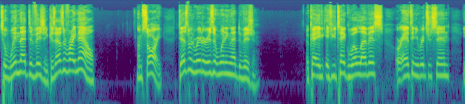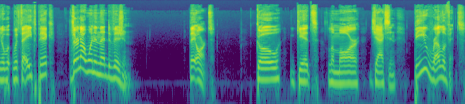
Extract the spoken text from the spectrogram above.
to win that division because as of right now, I'm sorry, Desmond Ridder isn't winning that division. Okay, if you take Will Levis or Anthony Richardson, you know, with the eighth pick, they're not winning that division. They aren't. Go get Lamar Jackson. Be relevant.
